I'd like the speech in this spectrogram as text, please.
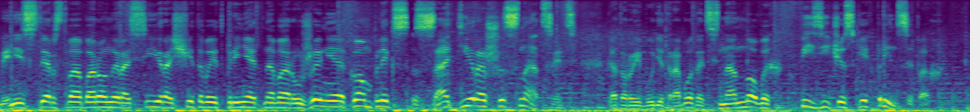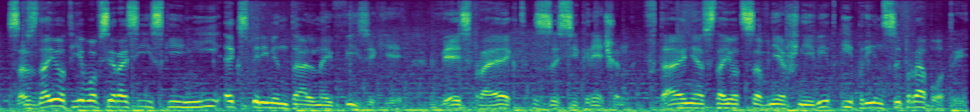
Министерство обороны России рассчитывает принять на вооружение комплекс «Задира-16», который будет работать на новых физических принципах. Создает его Всероссийский НИИ экспериментальной физики. Весь проект засекречен. В тайне остается внешний вид и принцип работы.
